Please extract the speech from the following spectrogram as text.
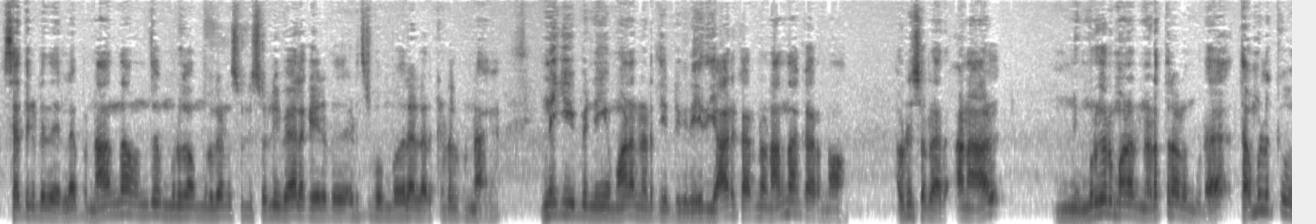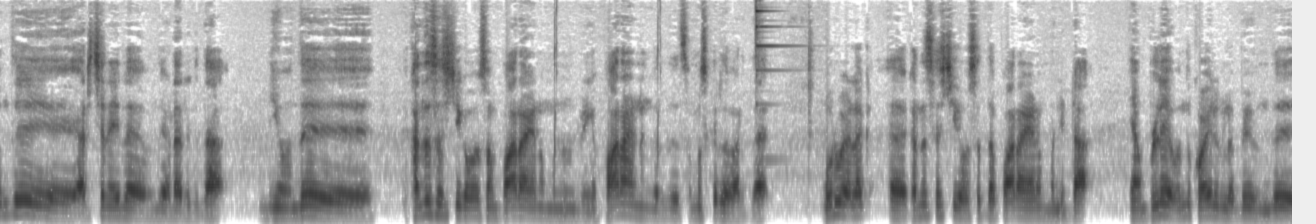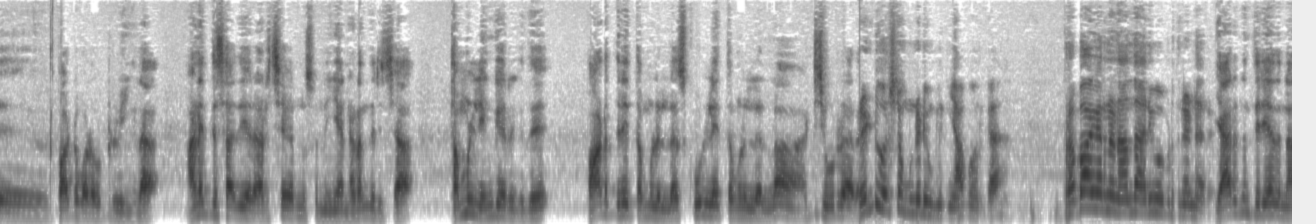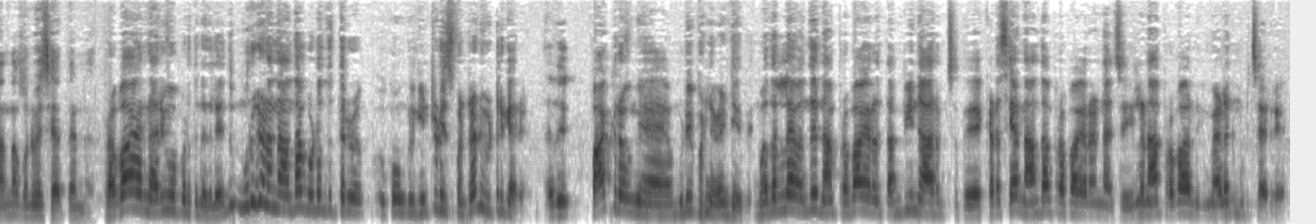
சேர்த்துக்கிட்டதே இல்லை. இப்போ நான் தான் வந்து முருகா முருகன்னு சொல்லி சொல்லி வேலை கையில் எடுத்துகிட்டு போகும்போதெல்லாம் எல்லாரும் கிண்டல் பண்ணாங்க. இன்னைக்கு இப்போ நீங்கள் மாநாடு நடத்திட்டு இருக்கிறீங்க. இது யார் காரணம்? நான் தான் காரணம் அப்படின்னு சொல்கிறாரு ஆனால் முருகர் மாநாடு நடத்தினாலும் கூட தமிழுக்கு வந்து அர்ச்சனையில் வந்து இடம் இருக்குதா? நீங்கள் வந்து கந்த சஷ்டி கவசம் பாராயணம் பண்ணுன்றீங்க. பாராயணங்கிறது சமஸ்கிருத வார்த்தை. ஒருவேளை கந்தசஷ்டி கவசத்தை பாராயணம் பண்ணிட்டா என் பிள்ளைய வந்து கோயிலுக்குள்ள போய் வந்து பாட்டு பாட விட்டுருவீங்களா? அனைத்து சாதியர் அர்ச்சகர்னு சொன்னீங்க நடந்துருச்சா? தமிழ் எங்க இருக்குது? பாடத்திலே தமிழ் இல்லை ஸ்கூல்லே தமிழ் இல்லைலாம் அடிச்சு விடுறாரு. ரெண்டு வருஷம் முன்னாடி உங்களுக்கு ஞாபகம் இருக்கா? பிரபாகரனை நான் தான் அறிமுகப்படுத்தினேன் யாருக்கும் தெரியாது நான் தான் கொண்டு போய் சேர்த்தேன்னாரு. பிரபாகரன் அறிமுகப்படுத்தினதுல இருந்து முருகனை நான் தான் கொண்டு வந்து தெரு உங்களுக்கு இன்ட்ரோடியூஸ் பண்றேன்னு விட்டுருக்காரு. அது பாக்குறவங்க முடிவு பண்ண வேண்டியது. முதல்ல வந்து நான் பிரபாகரன் தம்பின்னு ஆரம்பிச்சது கடைசியா நான் தான் பிரபாகரன் ஆச்சு இல்ல நான் பிரபாகரனுக்கு மேலன்னு முடிச்சாரு.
